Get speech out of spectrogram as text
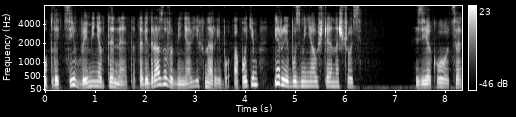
У плитці виміняв тенета та відразу ж обміняв їх на рибу, а потім і рибу зміняв ще на щось. З якого це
